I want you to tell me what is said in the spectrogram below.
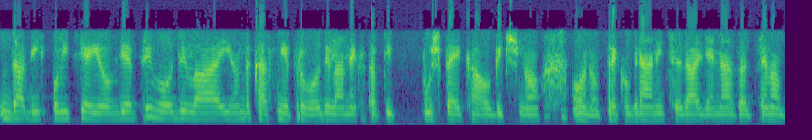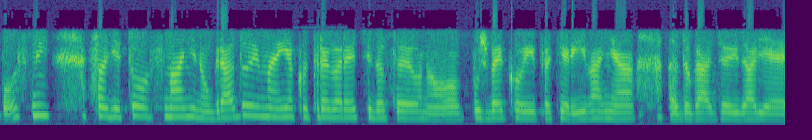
da bi ih policija i ovdje privodila i onda kasnije provodila nekakav tip pushbacka obično ono preko granice dalje nazad prema Bosni. Sad je to smanjeno u gradovima iako treba reći da se ono pushbackovi protjerivanja e, događaju dalje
